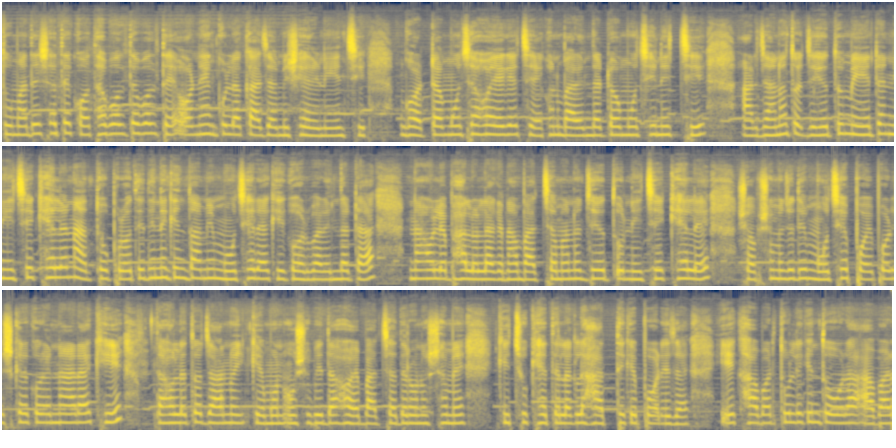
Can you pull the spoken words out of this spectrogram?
তোমাদের সাথে কথা বলতে বলতে অনেকগুলো কাজ আমি সেরে নিয়েছি। ঘরটা মোছা হয়ে গেছে, এখন বারান্দাটাও মুছে নিচ্ছি। আর জানো তো, যেহেতু মেয়েটা নিচে খেলে না, তো প্রতিদিনে কিন্তু আমি মুছে রাখি ঘর বারান্দাটা। না হলে ভালো লাগে না। বাচ্চা মানুষ যেহেতু নিচে খেলে, সবসময় যদি মুছে পয় পরিষ্কার করে না রাখি, তাহলে তো জানোই কেমন অসুবিধা হয়। বাচ্চাদের অনেক সময় কিছু খেতে লাগলে হাত থেকে পড়ে যায়। এ খাবার তুলে কিন্তু ওরা আবার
